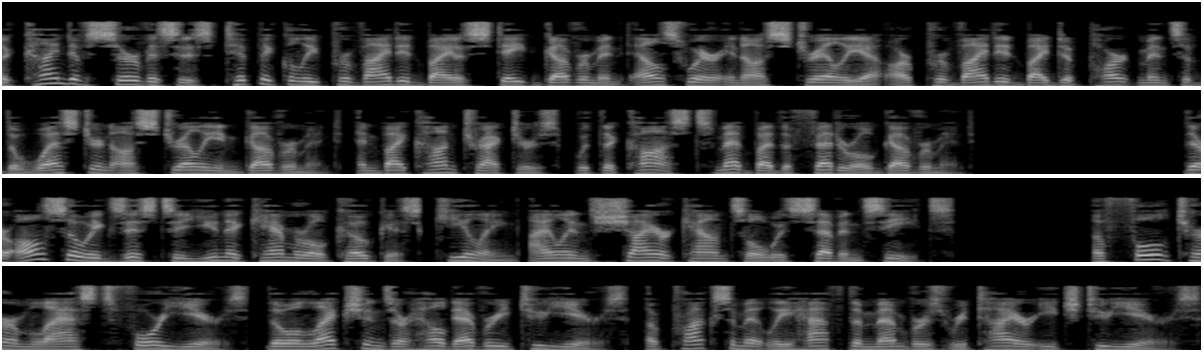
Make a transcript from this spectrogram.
The kind of services typically provided by a state government elsewhere in Australia are provided by departments of the Western Australian Government, and by contractors, with the costs met by the federal government. There also exists a unicameral Cocos Keeling Islands Shire Council with seven seats. A full term lasts four years, though elections are held every two years, approximately half the members retire each two years.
